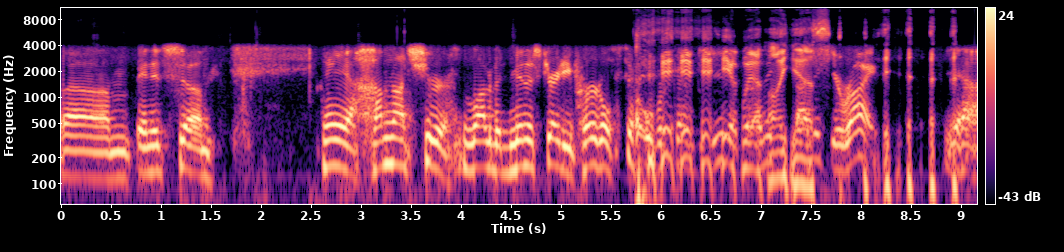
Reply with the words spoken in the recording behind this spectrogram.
Um, and it's, um, yeah, I'm not sure. A lot of administrative hurdles to overcome. to. Well, I think, I yes. think you're right. Yeah,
